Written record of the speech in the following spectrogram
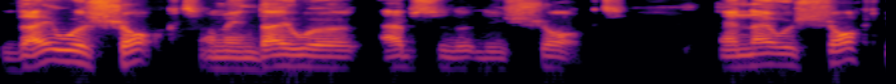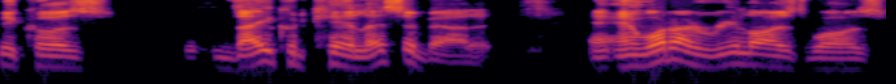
they were shocked. I mean, they were absolutely shocked. And they were shocked because they could care less about it. And, what I realized was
